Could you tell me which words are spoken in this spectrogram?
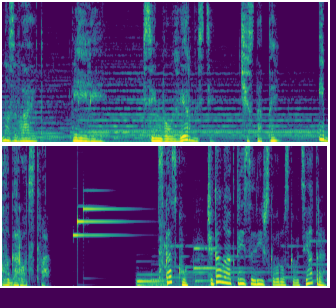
называют лилией, символ верности, чистоты и благородства. Сказку читала актриса Рижского русского театра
